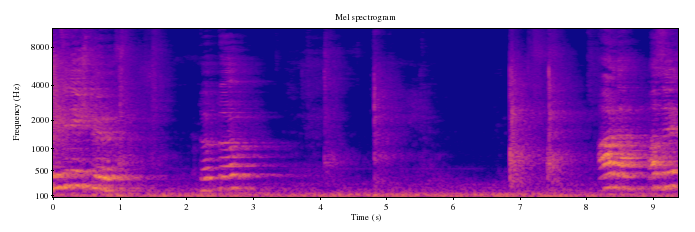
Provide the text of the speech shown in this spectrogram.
Elimizi değiştiriyoruz. Tuttuk. Arda hazır.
